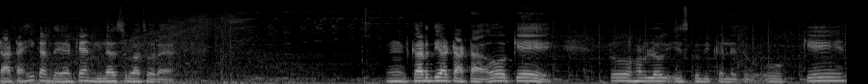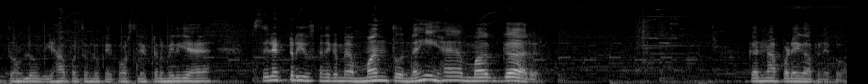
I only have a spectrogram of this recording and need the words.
टाटा ही कर देगा क्या? नीला शुरुआत हो रहा है। कर दिया टाटा, ओके। तो हम लोग इसको भी कर लेते हो, ओके। तो हम लोग यहाँ पर तो हम लोग को एक और सिलेक्टर मिल गया है। सिलेक्टर यूज़ करने का मेरा मन तो नहीं है, मगर करना पड़ेगा अपने को।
